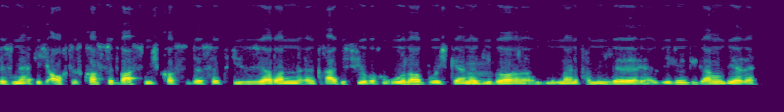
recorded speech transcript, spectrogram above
das merke ich auch, das kostet was. Mich kostet das jetzt dieses Jahr dann äh, drei bis vier Wochen Urlaub, wo ich gerne mhm. lieber mit meiner Familie äh, segeln gegangen wäre.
